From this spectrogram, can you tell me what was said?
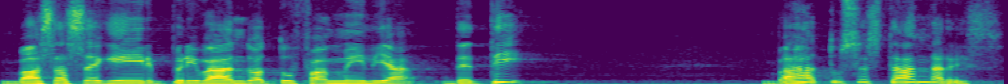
vas a seguir privando a tu familia de ti. Baja tus estándares.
